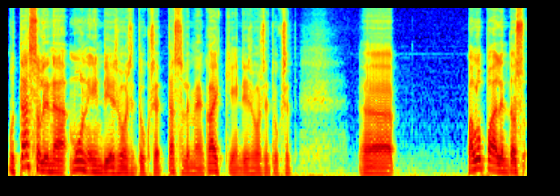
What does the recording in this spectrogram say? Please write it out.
Mutta tässä oli nämä mun indie-suositukset, tässä oli meidän kaikki indie-suositukset. Öö, mä lupailin tuossa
